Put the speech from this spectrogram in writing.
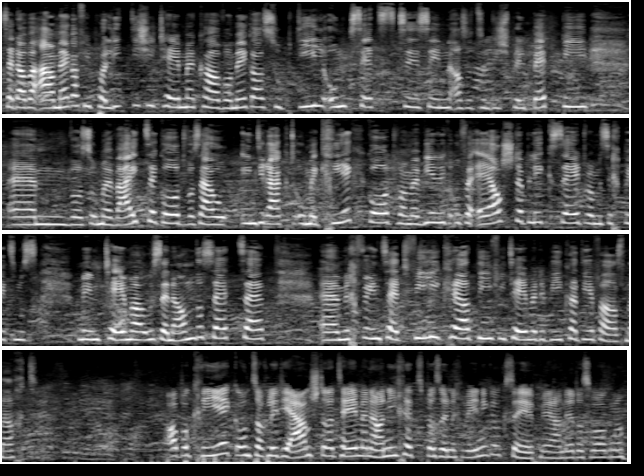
Es hat aber auch mega viele politische Themen gehabt, die mega subtil umgesetzt sind. Also zum Beispiel Peppi, ähm, wo es um einen Weizen geht, wo es auch indirekt um einen Krieg geht, wo man wie nicht auf den ersten Blick sieht, wo man sich ein bisschen mit dem Thema auseinandersetzen muss. Ähm, ich finde, es hat viele kreative Themen dabei gehabt, diese Fasnacht. Aber Krieg und so ein bisschen die ernsteren Themen habe ich jetzt persönlich weniger gesehen. Wie haben ihr das wahrgenommen?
